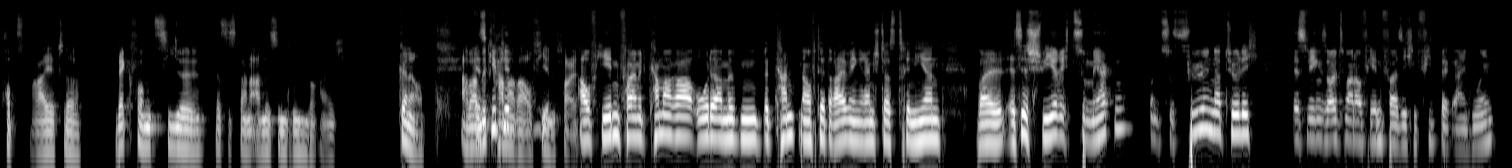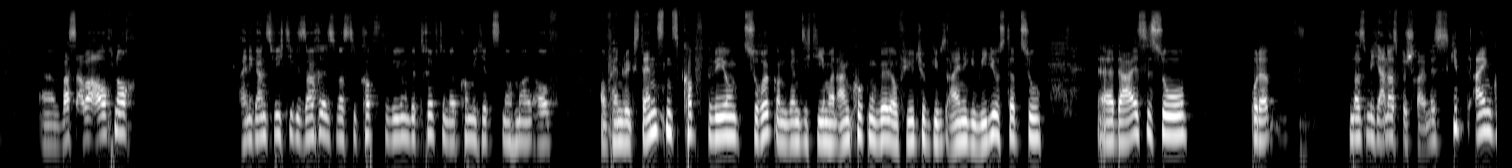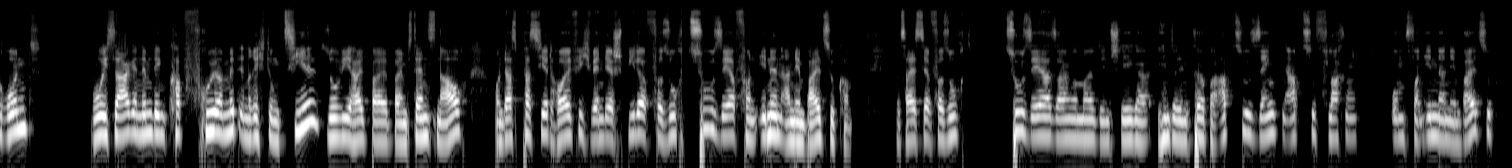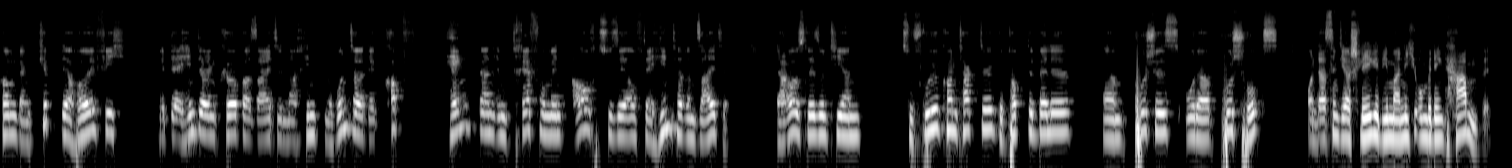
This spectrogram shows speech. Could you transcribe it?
Kopfbreite weg vom Ziel. Das ist dann alles im grünen Bereich. Genau. Aber es mit Kamera auf jeden Fall. Auf jeden Fall mit Kamera oder mit einem Bekannten auf der Driving Range das trainieren, weil es ist schwierig zu merken und zu fühlen natürlich. Deswegen sollte man auf jeden Fall sich ein Feedback einholen. Äh, was aber auch noch eine ganz wichtige Sache ist, was die Kopfbewegung betrifft, und da komme ich jetzt nochmal auf, auf Henrik Stensons Kopfbewegung zurück. Und wenn sich die jemand angucken will, auf YouTube gibt es einige Videos dazu. Äh, da ist es so, oder lass mich anders beschreiben. Es gibt einen Grund, wo ich sage, nimm den Kopf früher mit in Richtung Ziel, so wie halt bei, beim Stanson auch. Und das passiert häufig, wenn der Spieler versucht, zu sehr von innen an den Ball zu kommen. Das heißt, er versucht zu sehr, sagen wir mal, den Schläger hinter dem Körper abzusenken, abzuflachen, um von innen an den Ball zu kommen. Dann kippt er häufig mit der hinteren Körperseite nach hinten runter. Der Kopf hängt dann im Treffmoment auch zu sehr auf der hinteren Seite. Daraus resultieren zu frühe Kontakte, getoppte Bälle, ähm, Pushes oder Push-Hooks. Und das sind ja Schläge, die man nicht unbedingt haben will.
